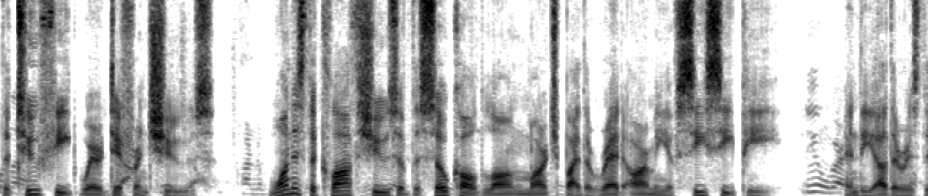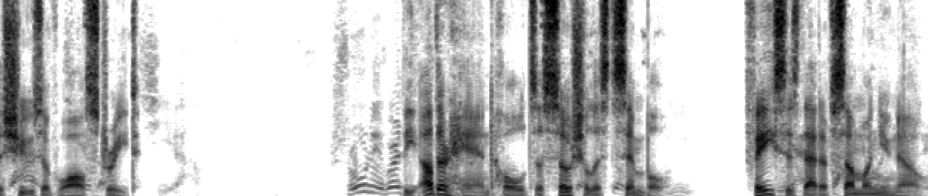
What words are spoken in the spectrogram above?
The two feet wear different shoes. One is the cloth shoes of the so called Long March by the Red Army of CCP, and the other is the shoes of Wall Street. The other hand holds a socialist symbol. Face is that of someone you know.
